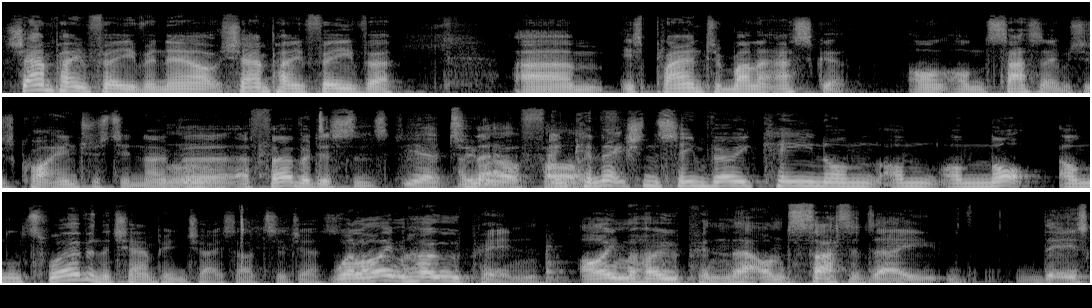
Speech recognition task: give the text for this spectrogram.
Champagne Fever. Now, Champagne Fever um, is planned to run at Ascot. On, on Saturday, which is quite interesting, over mm. a further distance. Yeah, two and, that, and Connection seem very keen on, on, on not on swerving the champion chase. I'd suggest. Well, I'm hoping I'm hoping that on Saturday is,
